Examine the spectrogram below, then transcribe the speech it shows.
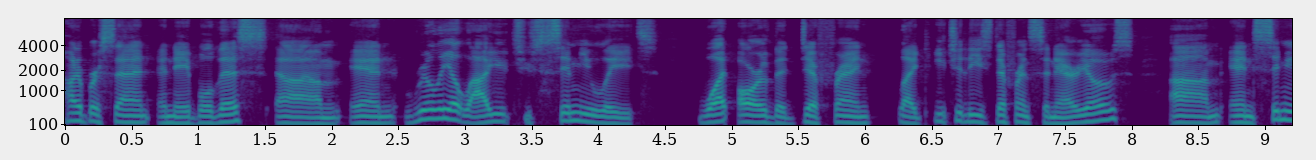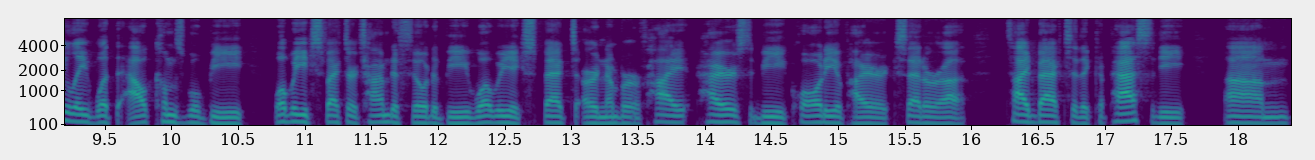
100% enable this um, and really allow you to simulate what are the different like each of these different scenarios um, and simulate what the outcomes will be, what we expect our time to fill to be, what we expect our number of hires to be, quality of hire, et cetera, tied back to the capacity. Um,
